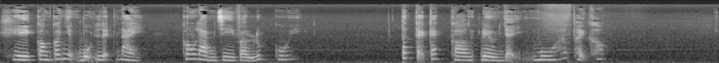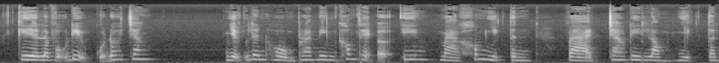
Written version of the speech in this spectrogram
Khi con có những buổi lễ này, con làm gì vào lúc cuối? Tất cả các con đều nhảy múa, phải không? Kia là vũ điệu của đôi chân những linh hồn Brahmin không thể ở yên mà không nhiệt tình và trao đi lòng nhiệt tình.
